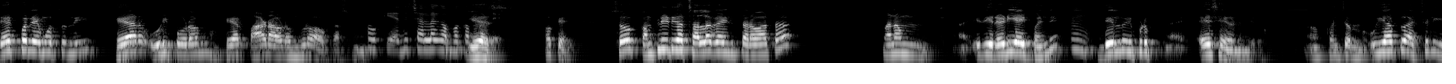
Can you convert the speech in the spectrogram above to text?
లేకపోతే ఏమవుతుంది? హెయిర్ ఊడిపోవడం హెయిర్ పాడవడం కూడా అవకాశం ఉంది. ఓకే చల్లగా ఓకే. సో కంప్లీట్గా చల్లగా అయిన తర్వాత మనం ఇది రెడీ అయిపోయింది. దీనిలో ఇప్పుడు వేసేయండి మీరు. కొంచెం we have to actually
